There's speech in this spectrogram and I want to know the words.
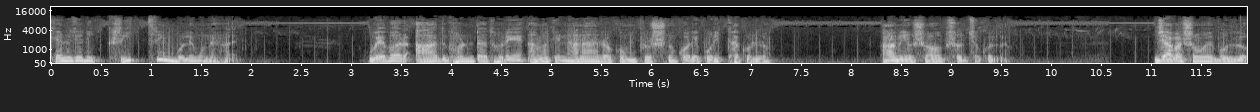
কেন জানি কৃত্রিম বলে মনে হয়। ওয়েবার আধ ঘণ্টা ধরে আমাকে নানা রকম প্রশ্ন করে পরীক্ষা করল। আমিও সব সহ্য করলাম। যাবার সময় বলল,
